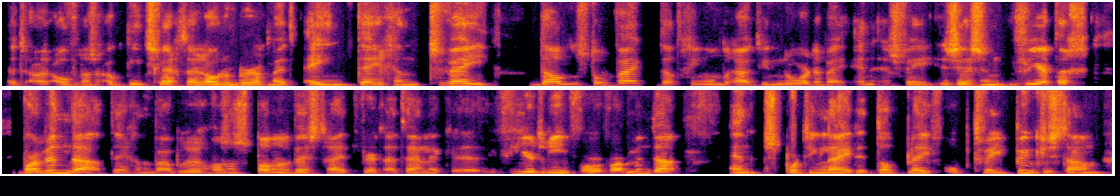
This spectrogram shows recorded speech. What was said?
het overigens ook niet slechte Rodenburg met 1 tegen 2. Dan Stopwijk, dat ging onderuit in Noorden bij NSV 46. Warmunda tegen Bouwbrugge was een spannende wedstrijd. Werd uiteindelijk uh, 4-3 voor Warmunda. En Sporting Leiden, dat bleef op twee puntjes staan.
